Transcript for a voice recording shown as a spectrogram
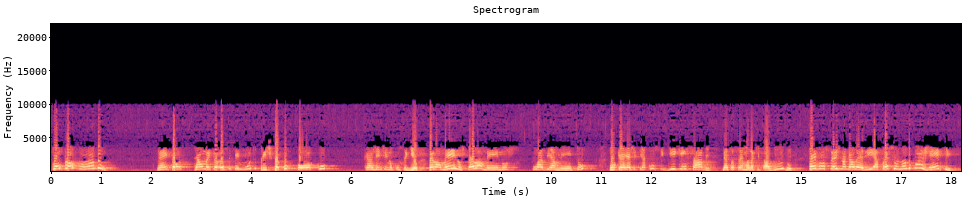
Comprovando né? Então, realmente, eu, eu fiquei muito triste. Foi por pouco que a gente não conseguiu, pelo menos, pelo menos, o adiamento, porque aí a gente ia conseguir, quem sabe, nessa semana que está vindo, ter vocês na galeria pressionando com a gente.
